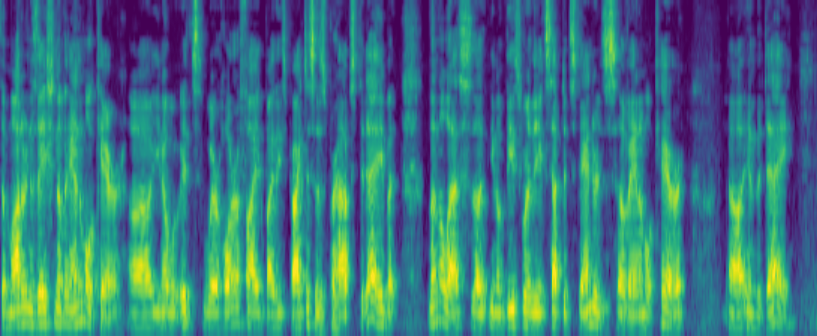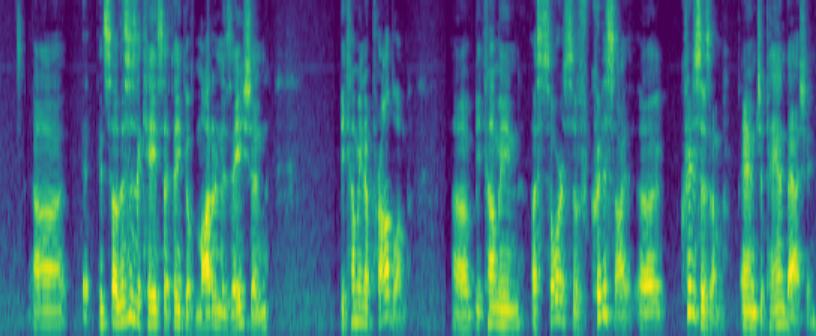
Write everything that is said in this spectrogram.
the modernization of animal care. Uh, you know, it's we're horrified by these practices perhaps today, but nonetheless, uh, you know, these were the accepted standards of animal care uh, in the day. Uh, and so this is a case, I think, of modernization becoming a problem, uh, becoming a source of uh, criticism and Japan bashing.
